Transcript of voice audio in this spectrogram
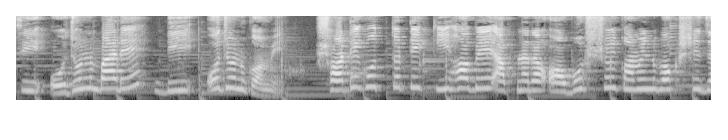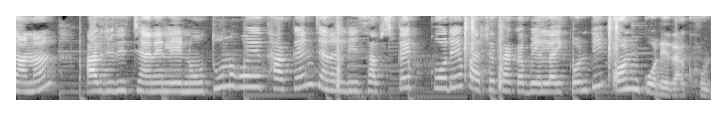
সি, ওজন বাড়ে, ডি, ওজন কমে। সঠিক উত্তরটি কি হবে আপনারা অবশ্যই কমেন্ট বক্সে জানান। আর যদি চ্যানেলে নতুন হয়ে থাকেন, চ্যানেলটি সাবস্ক্রাইব করে পাশে থাকা বেল আইকনটি অন করে রাখুন।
